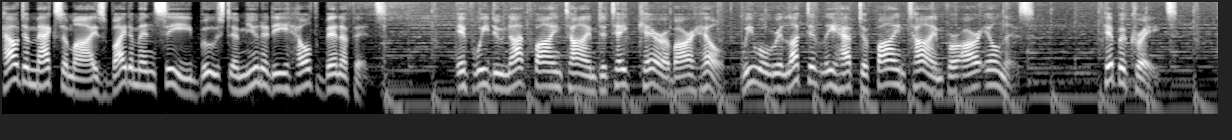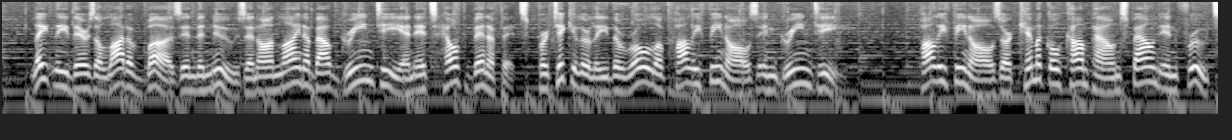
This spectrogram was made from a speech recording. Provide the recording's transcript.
How to maximize vitamin C boost immunity health benefits. If we do not find time to take care of our health, we will reluctantly have to find time for our illness. Hippocrates. Lately there's a lot of buzz in the news and online about green tea and its health benefits, particularly the role of polyphenols in green tea. Polyphenols are chemical compounds found in fruits,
